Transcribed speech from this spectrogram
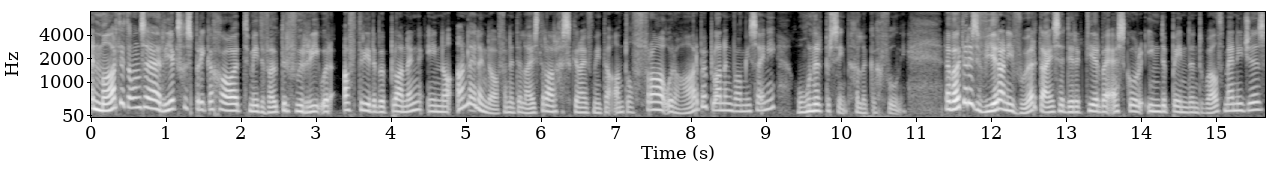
In Maart het ons 'n reeks gesprekke gehad met Wouter Fourie oor aftredebeplanning en na aanleiding daarvan het 'n luisteraar geskryf met 'n aantal vrae oor haar beplanning waarmee sy nie 100% gelukkig voel nie. Nou Wouter is weer aan die woord. Hy is 'n direkteur by Escor Independent Wealth Managers.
